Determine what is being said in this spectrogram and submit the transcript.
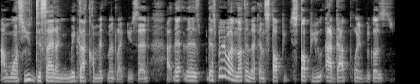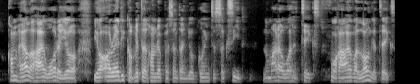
And once you decide and you make that commitment, like you said, uh, there's there's pretty much nothing that can stop stop you at that point because come hell or high water, you're you're already committed hundred percent and you're going to succeed no matter what it takes for however long it takes.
